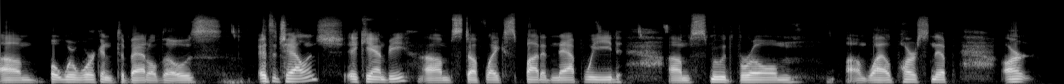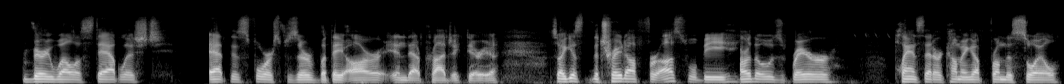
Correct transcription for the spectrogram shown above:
um, but we're working to battle those. It's a challenge. It can be um, stuff like spotted knapweed, um, smooth brome, um, wild parsnip aren't very well established at this forest preserve, but they are in that project area. So I guess the trade-off for us will be, are those rare plants that are coming up from the soil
